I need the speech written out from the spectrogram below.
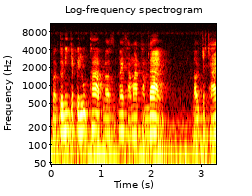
ส่วนตัวนี้จะเป็นรูปภาพเราไม่สามารถทำได้ เราจะใช้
